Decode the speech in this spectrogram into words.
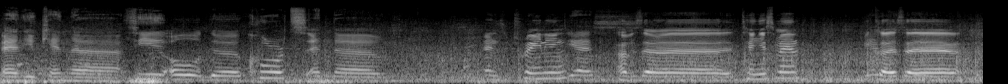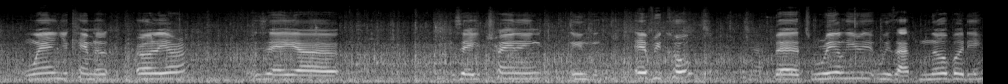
and you can uh, see all the courts and uh, and the training yes, of the tennismen because uh, when you came earlier they uh, they training in every court but really without nobody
